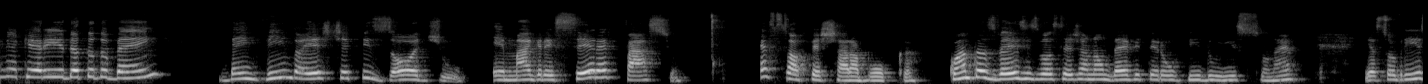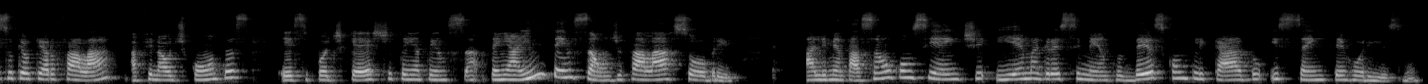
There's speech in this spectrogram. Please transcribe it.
minha querida, tudo bem? Bem-vindo a este episódio. Emagrecer é fácil. É só fechar a boca. Quantas vezes você já não deve ter ouvido isso, né? E é sobre isso que eu quero falar. Afinal de contas, esse podcast tem a, tensão, tem a intenção de falar sobre alimentação consciente e emagrecimento descomplicado e sem terrorismo.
